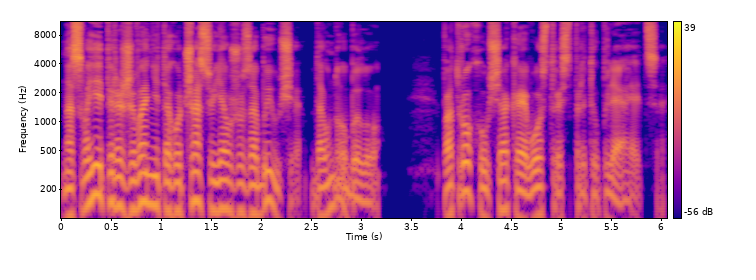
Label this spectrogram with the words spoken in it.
На свае перажыванні таго часу я ўжо забыўся даўно было. Патроху всякая вострасць прытупляецца.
